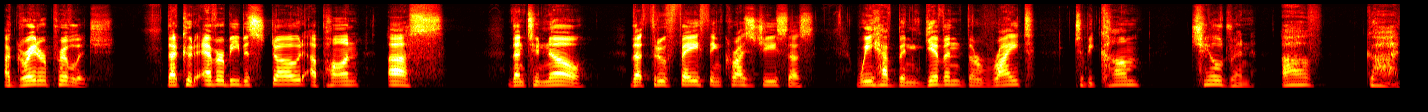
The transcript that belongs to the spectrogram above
a greater privilege that could ever be bestowed upon us than to know that through faith in Christ Jesus, we have been given the right to become children of God.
